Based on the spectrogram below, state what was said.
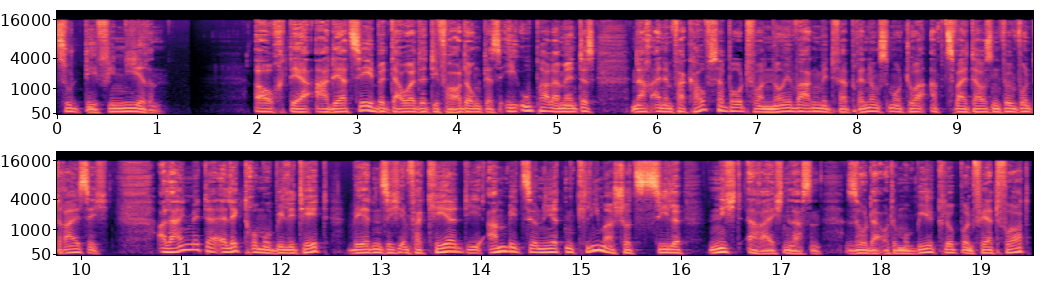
zu definieren. Auch der ADAC bedauerte die Forderung des EU-Parlamentes nach einem Verkaufsverbot von Neuwagen mit Verbrennungsmotor ab 2035. Allein mit der Elektromobilität werden sich im Verkehr die ambitionierten Klimaschutzziele nicht erreichen lassen, so der Automobilclub und fährt fort.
